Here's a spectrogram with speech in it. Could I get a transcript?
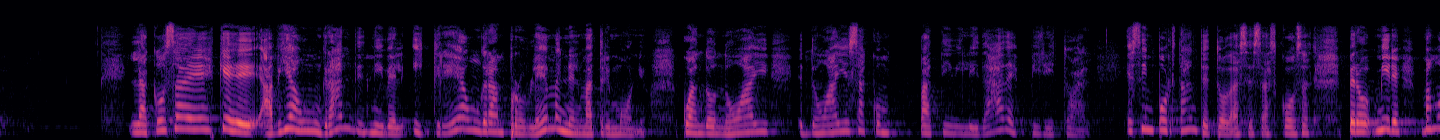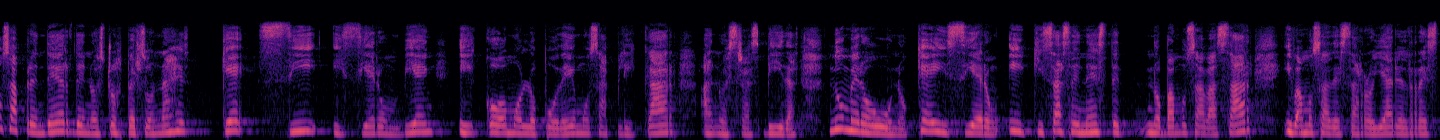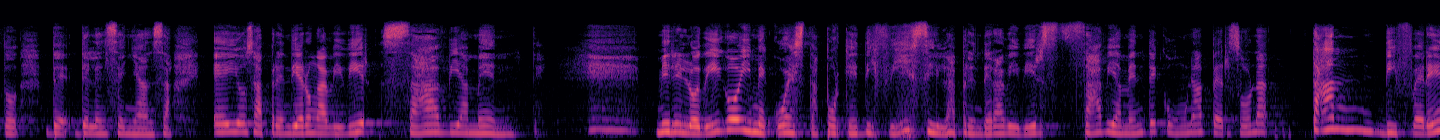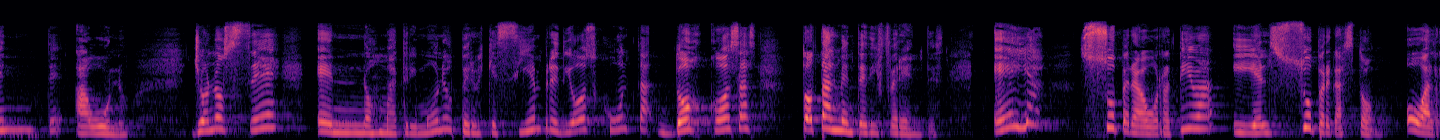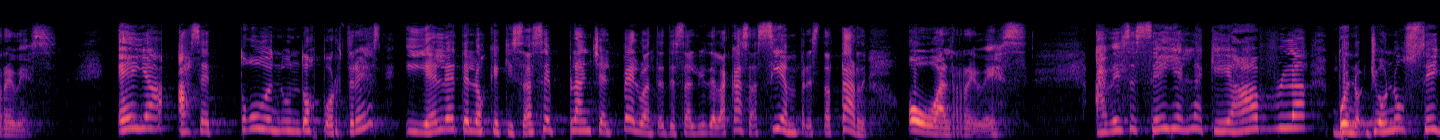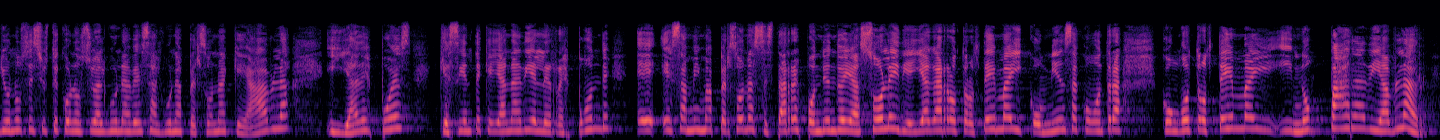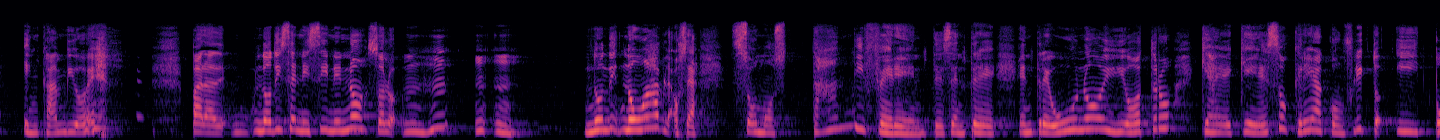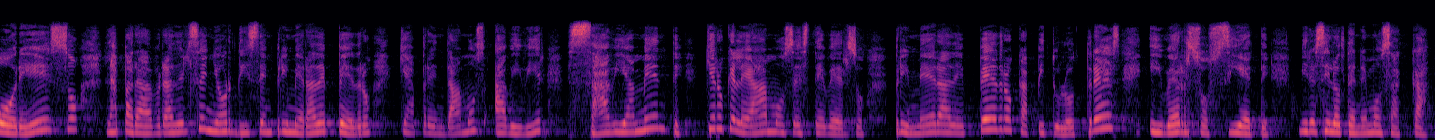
La cosa es que había un gran desnivel y crea un gran problema en el matrimonio cuando no hay, no hay esa compatibilidad espiritual. Es importante todas esas cosas, pero mire, vamos a aprender de nuestros personajes qué sí hicieron bien y cómo lo podemos aplicar a nuestras vidas. Número uno, ¿qué hicieron? Y quizás en este nos vamos a basar y vamos a desarrollar el resto de, la enseñanza. Ellos aprendieron a vivir sabiamente. Mire, lo digo y me cuesta porque es difícil aprender a vivir sabiamente con una persona tan diferente a uno. Yo no sé en los matrimonios, pero es que siempre Dios junta dos cosas totalmente diferentes. Ella súper ahorrativa y él súper gastón, o al revés. Ella hace todo en un dos por tres y él es de los que quizás se plancha el pelo antes de salir de la casa, siempre está tarde, o al revés. A veces ella es la que habla. Bueno, yo no sé, yo no sé si usted conoció alguna vez a alguna persona que habla y ya después que siente que ya nadie le responde, e, esa misma persona se está respondiendo ella sola y de ahí agarra otro tema y comienza con, otra, con otro tema y, no para de hablar. En cambio, él para, no dice ni sí ni no, solo no, no habla. O sea, somos tan diferentes entre, entre uno y otro que, que, eso crea conflicto. Y por eso la palabra del Señor dice en primera de Pedro que aprendamos a vivir sabiamente. Quiero que leamos este verso. Primera de Pedro capítulo 3 y verso 7. Mire si lo tenemos acá.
